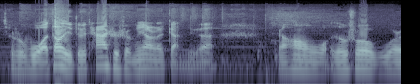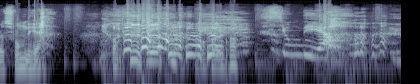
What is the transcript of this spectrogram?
就是我到底对他是什么样的感觉？然后我就说我是兄弟，兄弟啊！对，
